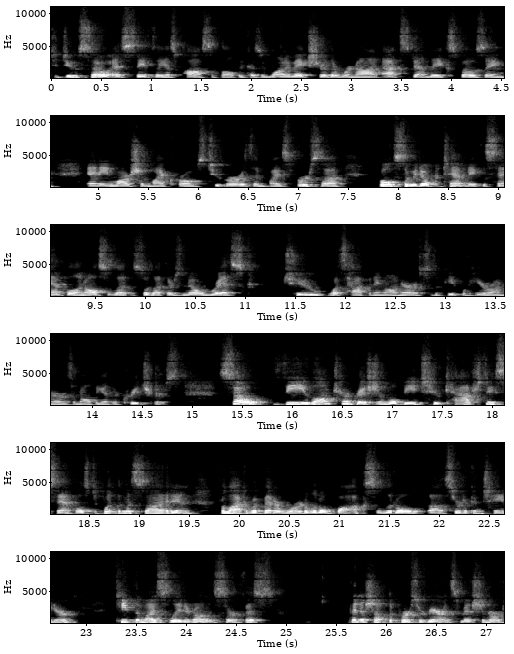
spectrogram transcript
to do so as safely as possible because we want to make sure that we're not accidentally exposing any Martian microbes to Earth and vice versa both so we don't contaminate the sample and also that, so that there's no risk to what's happening on Earth, to the people here on Earth and all the other creatures. So the long-term vision will be to catch these samples, to put them aside in, for lack of a better word, a little box, a little uh, sort of container, keep them isolated on the surface, finish up the Perseverance mission or,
